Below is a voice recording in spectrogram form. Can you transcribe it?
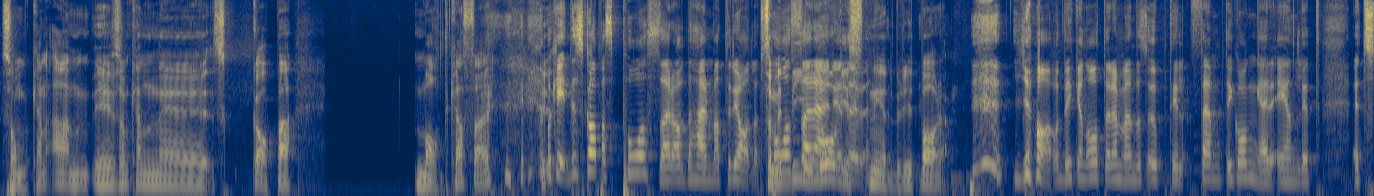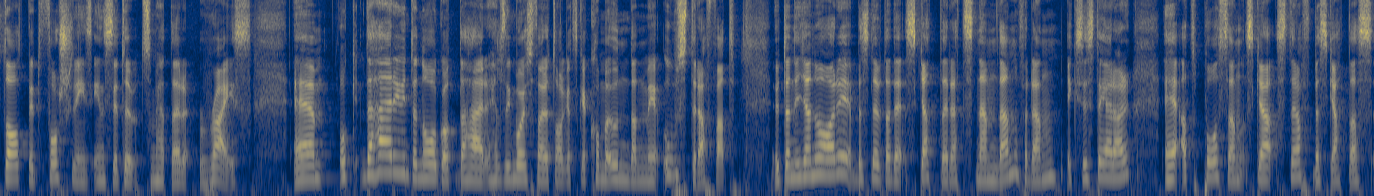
som kan, eh, som kan eh, skapa matkassar Okej, det skapas påsar av det här materialet. som är påsar biologiskt är det nu. nedbrytbara. Ja, och det kan återanvändas upp till 50 gånger enligt ett statligt forskningsinstitut som heter RISE. Ehm, och det här är ju inte något det här Helsingborgsföretaget ska komma undan med ostraffat. Utan i januari beslutade skatterättsnämnden, för den existerar, eh, att påsen ska straffbeskattas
